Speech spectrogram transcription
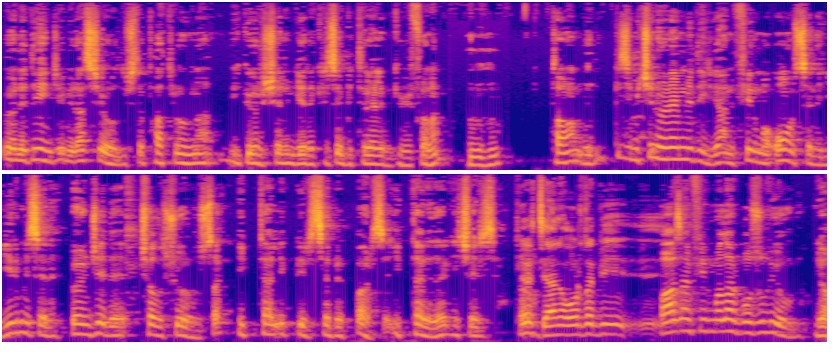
Öyle deyince biraz şey oldu işte patronla bir görüşelim gerekirse bitirelim gibi falan. Hı hı. Tamam dedim. Bizim için önemli değil. Yani firma 10 sene, 20 sene önce de çalışıyor olsak iptallik bir sebep varsa iptal eder geçeriz. Tamam. Evet yani orada bir Bazen firmalar bozuluyor. Ya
